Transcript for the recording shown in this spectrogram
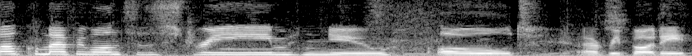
Welcome everyone to the stream. New, old, everybody.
